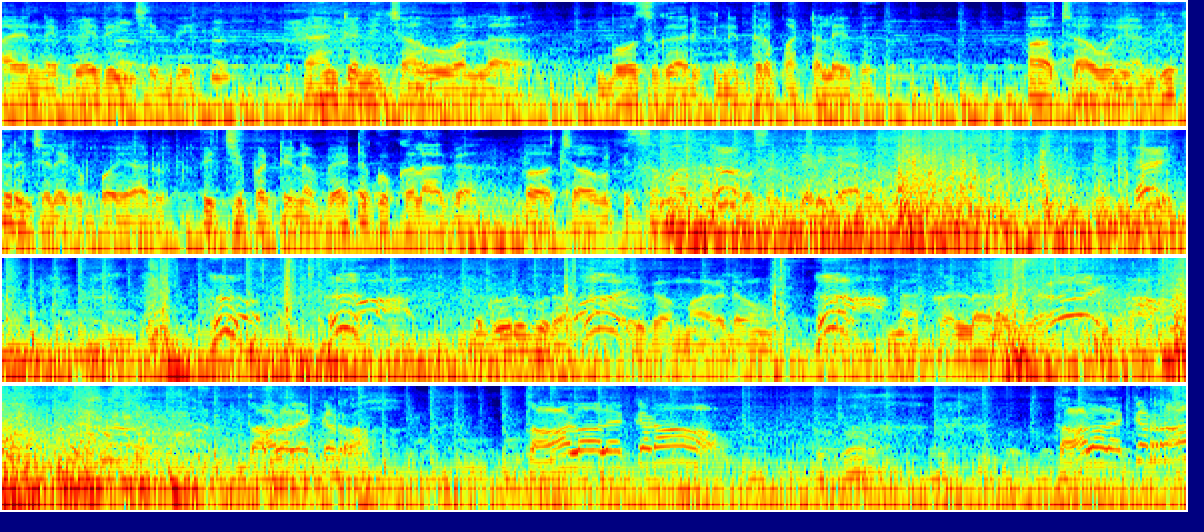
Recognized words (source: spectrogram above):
ఆయన్ని వేధించింది. యాంటనీ చావు వల్ల బోసుగారికి నిద్ర పట్టలేదు. ఆ చావుని అంగీకరించలేకపోయారు. పిచ్చి పట్టిన వేట కుక్కలాగా ఆ చావుకి సమాధానం కోసం తిరిగారు. గురువు రాక్షసుగా మారడం నా కళ్ళారా? తాళాలు ఎక్కడా తాళాలు ఎక్కడ్రా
